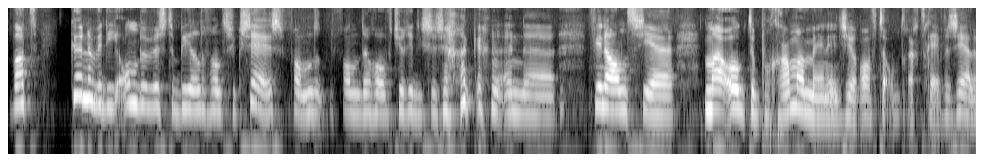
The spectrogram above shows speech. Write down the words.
Wat kunnen we die onbewuste beelden van succes... van, van de hoofdjuridische zaken en uh, financiën... maar ook de programmamanager of de opdrachtgever zelf...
